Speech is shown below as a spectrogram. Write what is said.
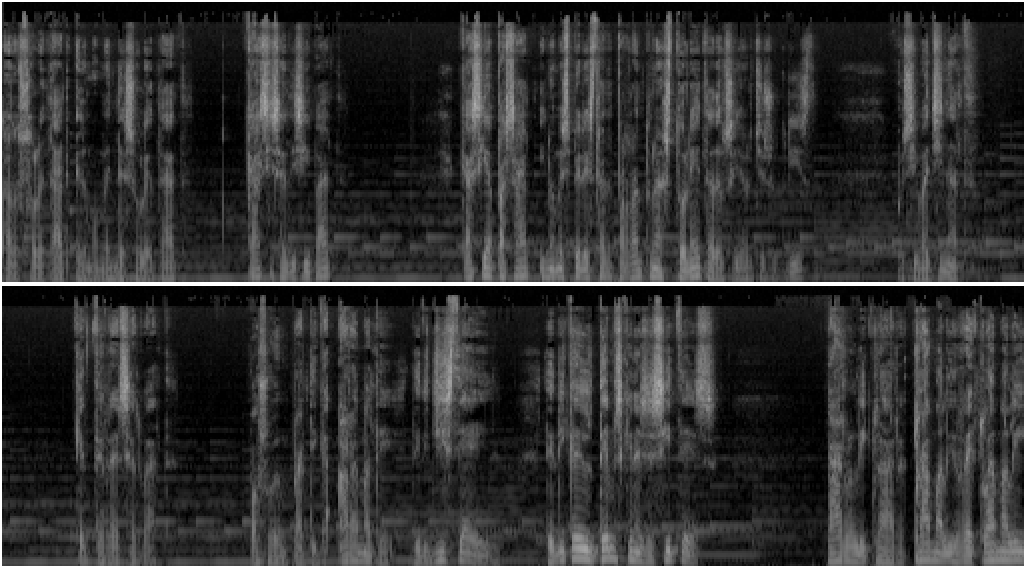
la soledat, el moment de soledat, quasi s'ha dissipat, quasi ha passat i només per estar parlant una estoneta del Senyor Jesucrist, pues imagina't que té reservat. Poso en pràctica ara mateix, dirigis-te a ell, dedica-li el temps que necessites, parla-li clar, clama-li, reclama-li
